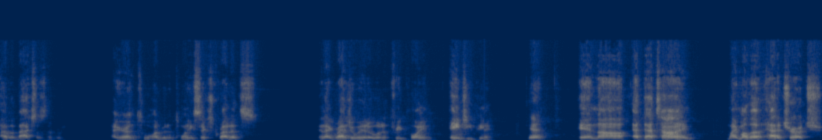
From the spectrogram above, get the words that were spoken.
I have a bachelor's degree. I earned 226 credits, and I graduated with a 3.8 GPA. Yeah. And uh, at that time, my mother had a church,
